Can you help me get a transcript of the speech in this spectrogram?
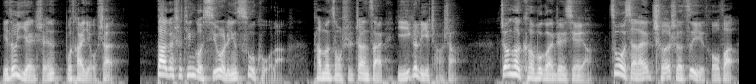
也都眼神不太友善，大概是听过席若琳诉苦了。他们总是站在一个立场上。张克可不管这些呀，坐下来扯扯自己头发，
